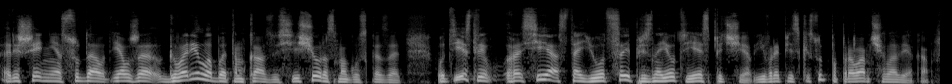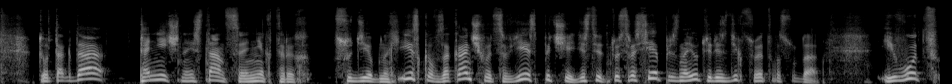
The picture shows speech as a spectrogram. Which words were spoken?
решение суда... Вот я уже говорил об этом казусе, еще раз могу сказать. Вот если Россия остается и признает ЕСПЧ, Европейский суд по правам человека, то тогда конечная инстанция некоторых судебных исков заканчивается в ЕСПЧ. Действительно, то есть Россия признает юрисдикцию этого суда. И вот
